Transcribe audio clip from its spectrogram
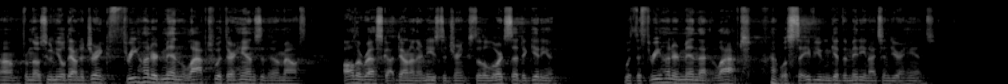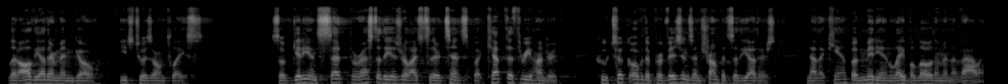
um, from those who kneel down to drink. 300 men lapped with their hands in their mouth. All the rest got down on their knees to drink. So the Lord said to Gideon, With the 300 men that lapped, I will save you and give the Midianites into your hands. Let all the other men go, each to his own place. So Gideon set the rest of the Israelites to their tents, but kept the 300 who took over the provisions and trumpets of the others. Now the camp of Midian lay below them in the valley.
